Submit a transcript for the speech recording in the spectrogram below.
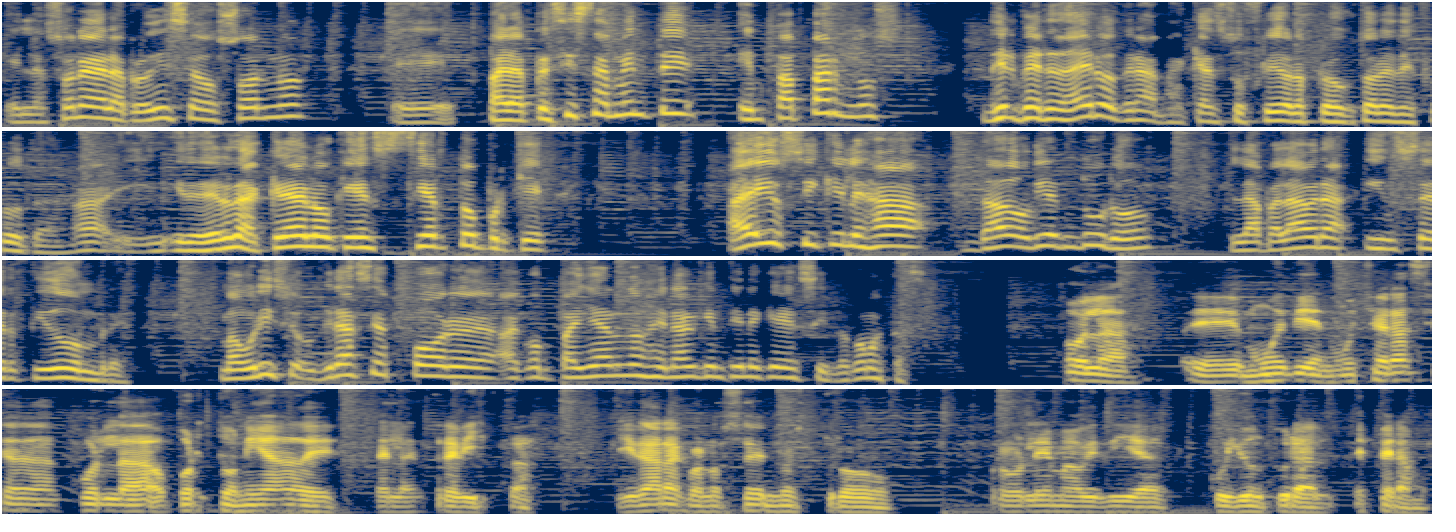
en la zona de la provincia de Osorno, eh, para precisamente empaparnos del verdadero drama que han sufrido los productores de fruta. ¿ah? Y, y, de verdad, créalo que es cierto porque a ellos sí que les ha dado bien duro la palabra incertidumbre. Mauricio, gracias por eh, acompañarnos en Alguien Tiene que Decirlo. ¿Cómo estás? Hola, eh, muy bien, muchas gracias por la oportunidad de, de la entrevista y dar a conocer nuestro problema hoy día coyuntural, esperamos.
